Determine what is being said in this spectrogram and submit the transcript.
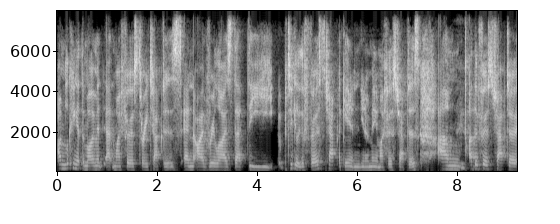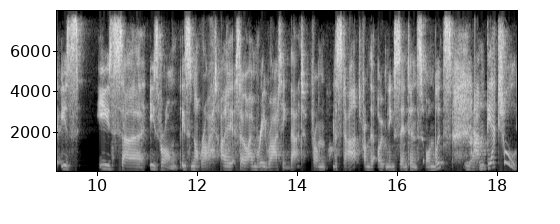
I'm looking at the moment at my first three chapters, and I've realised that the particularly the first chapter again, you know, me and my first chapters, um, the first chapter is is uh, is wrong, is not right. I, so I'm rewriting that from the start, from the opening sentence onwards. Yeah. Um, the actual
